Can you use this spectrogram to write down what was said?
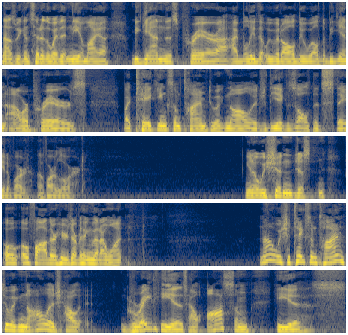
Now, as we consider the way that Nehemiah began this prayer, I believe that we would all do well to begin our prayers by taking some time to acknowledge the exalted state of our, of our Lord. You know, we shouldn't just, oh, oh, Father, here's everything that I want. No, we should take some time to acknowledge how great He is, how awesome He is,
